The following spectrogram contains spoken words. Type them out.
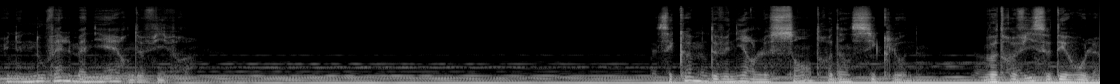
une nouvelle manière de vivre. C'est comme devenir le centre d'un cyclone. Votre vie se déroule.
